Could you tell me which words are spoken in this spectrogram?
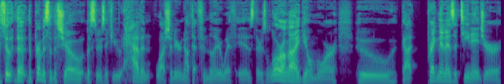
so the the premise of the show, listeners, if you haven't watched it or you're not that familiar with, is there's Lorelai Gilmore who got pregnant as a teenager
